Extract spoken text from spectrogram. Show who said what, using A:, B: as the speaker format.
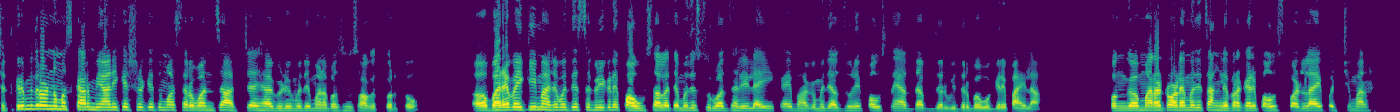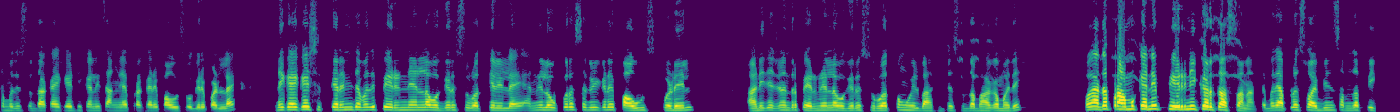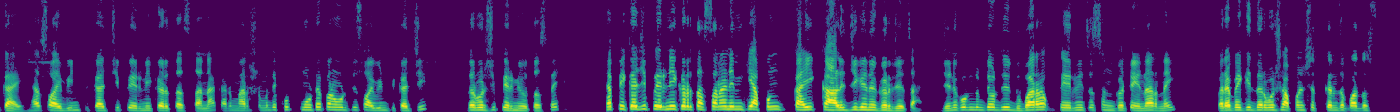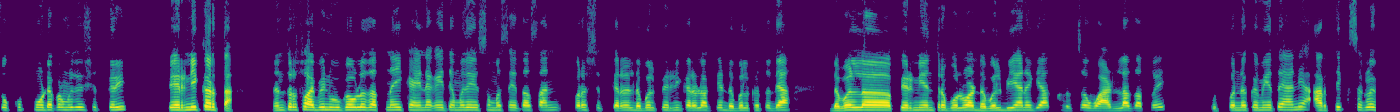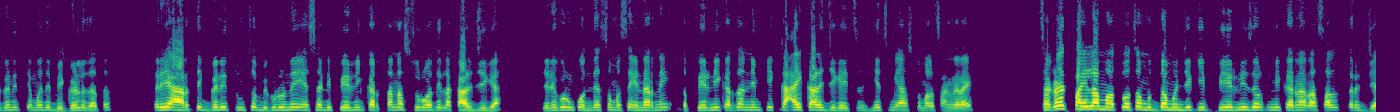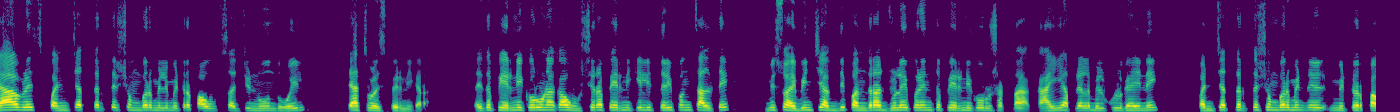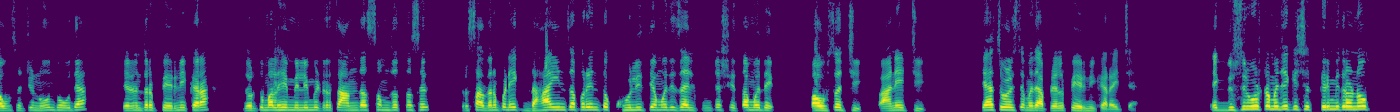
A: शेतकरी मित्रांनो नमस्कार. मी आणि शेळके तुम्हा सर्वांचं आजच्या ह्या व्हिडिओमध्ये मनापासून स्वागत करतो. बऱ्यापैकी माझ्या मते सगळीकडे पाऊस आला त्यामध्ये सुरुवात झालेली आहे. काही भागामध्ये अजूनही पाऊस नाही अद्याप जर विदर्भ वगैरे पाहिला. पण मराठवाड्यामध्ये चांगल्या प्रकारे पाऊस पडलाय. पश्चिम महाराष्ट्रामध्ये सुद्धा काही काही ठिकाणी चांगल्या प्रकारे पाऊस वगैरे पडलाय. आणि काही काही शेतकऱ्यांनी त्यामध्ये पेरण्यांना वगैरे सुरुवात केलेली आहे. आणि लवकरच सगळीकडे पाऊस पडेल आणि त्याच्यानंतर पेरण्यांना वगैरे सुरुवात पण होईल बाकीच्या सुद्धा भागामध्ये. पण आता प्रामुख्याने पेरणी करत असताना त्यामध्ये आपलं सोयाबीन समजा पीक आहे ह्या सोयाबीन पिकाची पेरणी करत असताना कारण महाराष्ट्रामध्ये खूप मोठ्या प्रमाणावरती सोयाबीन पिकाची दरवर्षी पेरणी होत असते. ह्या पिकाची पेरणी करत असताना नेमकी आपण काही काळजी घेणं गरजेचं आहे. जेणेकरून तुमच्यावरती दुबारा पेरणीचं संकट येणार नाही. बऱ्यापैकी दरवर्षी आपण शेतकऱ्यांचा पाहत असतो खूप मोठ्या प्रमाणात शेतकरी पेरणी करता. नंतर सोयाबीन उगवलं जात नाही काही ना काही त्यामध्ये समस्या येत असतात परत शेतकऱ्याला डबल पेरणी करावी लागते. डबल खतं द्या डबल पेरणी यंत्र बोलवा डबल बियाणं घ्या खर्च वाढला जातोय. उत्पन्न कमी येतं आणि आर्थिक सगळं गणित त्यामध्ये बिघडलं जातं. तर हे आर्थिक गणित तुमचं बिघडू नये यासाठी पेरणी करताना सुरुवातीला काळजी घ्या. जेणेकरून कोणत्या समस्या येणार नाही. तर पेरणी करताना नेमकी काय काळजी घ्यायचं हेच मी आज तुम्हाला सांगणार आहे. सगळ्यात पहिला महत्त्वाचा मुद्दा म्हणजे की पेरणी जर तुम्ही करणार असाल तर ज्या वेळेस पंच्याहत्तर ते शंभर मिलीमीटर पावसाची नोंद होईल त्याच वेळेस पेरणी करा. नाही तर पेरणी करू नका उशिरा पेरणी केली तरी पण चालते. तुम्ही सोयाबीनची अगदी पंधरा जुलै पर्यंत पेरणी करू शकता. काही आपल्याला बिलकुल घाई नाही. पंच्याहत्तर ते शंभर मीटर पावसाची नोंद होऊ द्या. त्यानंतर पेरणी करा. जर तुम्हाला हे मिलीमीटरचा अंदाज समजत नसेल तर साधारणपणे एक दहा इंचापर्यंत खोली त्यामध्ये जाईल तुमच्या शेतामध्ये पावसाची पाण्याची. त्याच वेळेस त्यामध्ये आपल्याला पेरणी करायची आहे. एक दुसरी गोष्ट म्हणजे की शेतकरी मित्रांनो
